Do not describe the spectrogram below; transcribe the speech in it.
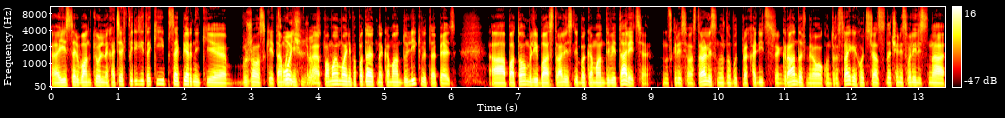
ESL One Кёльна. Хотя впереди такие соперники жесткие. Там Очень них, э, по-моему, они попадают на команду Liquid опять, а потом либо Астралис, либо команда Vitality. Ну, скорее всего, Астралис нужно будет проходить грандов мирового Counter-Strike, хоть сейчас датчане свалились на,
